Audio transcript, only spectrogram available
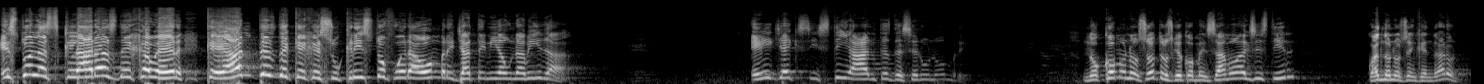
Esto a las claras deja ver que antes de que Jesucristo fuera hombre ya tenía una vida. Él ya existía antes de ser un hombre. No como nosotros que comenzamos a existir cuando nos engendraron.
